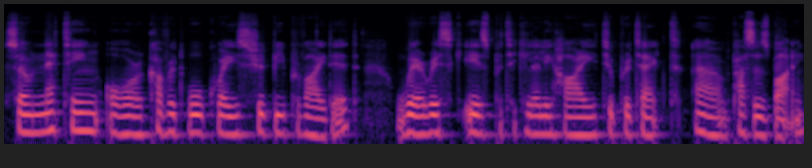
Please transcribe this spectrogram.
so netting or covered walkways should be provided where risk is particularly high to protect uh, passers by.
